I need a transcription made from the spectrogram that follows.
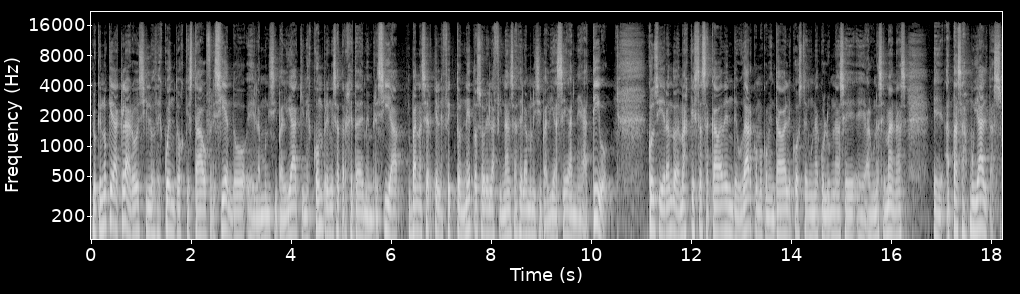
Lo que no queda claro es si los descuentos que está ofreciendo eh, la municipalidad a quienes compren esa tarjeta de membresía van a hacer que el efecto neto sobre las finanzas de la municipalidad sea negativo considerando además que esta se acaba de endeudar, como comentaba Le Costa en una columna hace eh, algunas semanas, eh, a tasas muy altas.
